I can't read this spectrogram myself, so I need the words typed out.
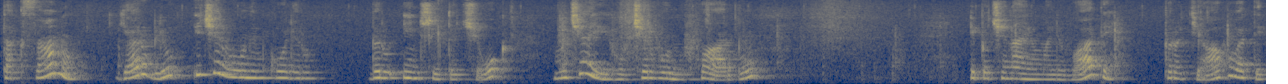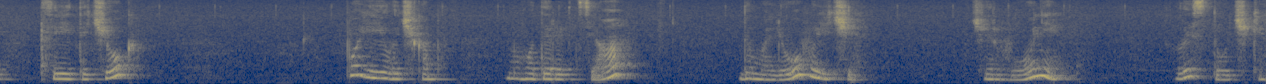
Так само я роблю і червоним кольором. Беру інший точок, мочаю його в червону фарбу і починаю малювати, протягувати свій тичок по гілочкам мого деревця, домальовуючи червоні листочки.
